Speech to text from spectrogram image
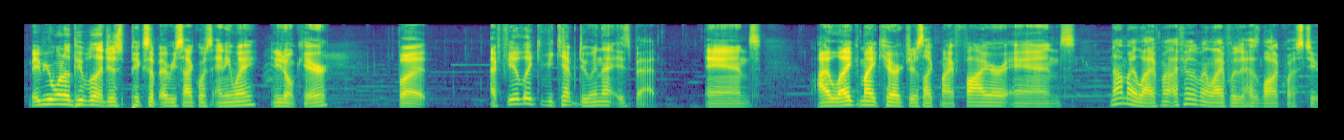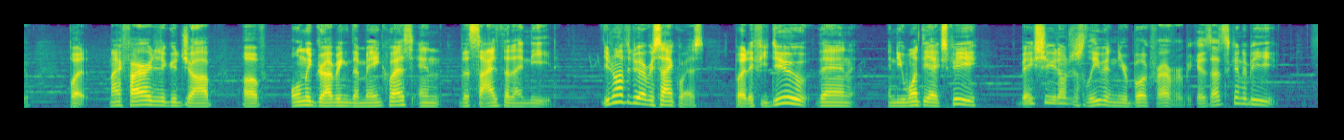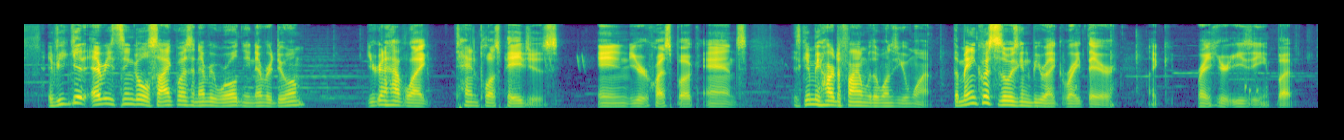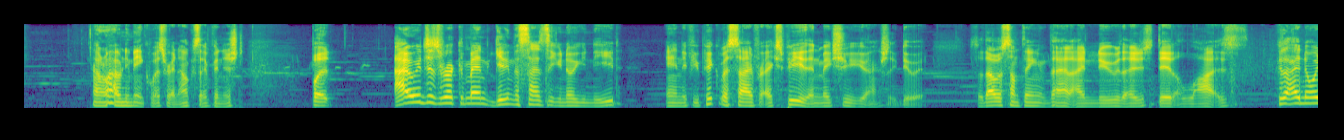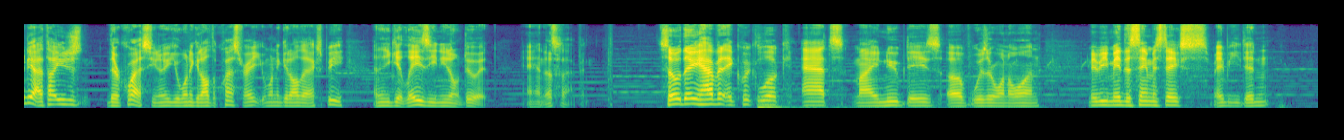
Maybe you're one of the people that just picks up every side quest anyway, and you don't care. But I feel like if you kept doing that, it's bad. And I like my characters, like my fire and not my life. My, I feel like my life was, has a lot of quests too. But my fire did a good job of only grabbing the main quest and the sides that I need. You don't have to do every side quest, but if you do, then and you want the XP, make sure you don't just leave it in your book forever because that's gonna be. If you get every single side quest in every world and you never do them, you're gonna have like 10 plus pages in your quest book, and it's gonna be hard to find with the ones you want. The main quest is always gonna be like right there, like right here easy, but I don't have any main quests right now because I finished. But I would just recommend getting the sides that you know you need, and if you pick up a side for XP, then make sure you actually do it. So that was something that I knew that I just did a lot because I had no idea. I thought you just their quests. You know, you want to get all the quests, right? You want to get all the XP, and then you get lazy and you don't do it, and that's what happened. So there you have it. A quick look at my noob days of Wizard 101. Maybe you made the same mistakes. Maybe you didn't.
